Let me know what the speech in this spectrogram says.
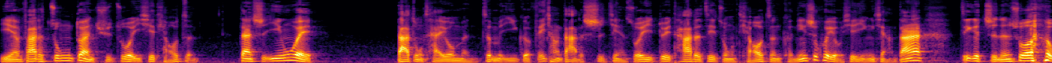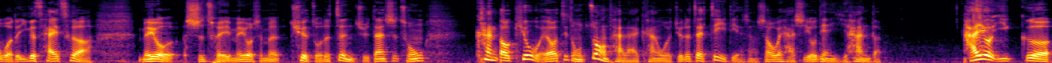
研发的中段去做一些调整，但是因为大众柴油门这么一个非常大的事件，所以对它的这种调整肯定是会有些影响。当然，这个只能说我的一个猜测啊，没有实锤，没有什么确凿的证据，但是从看到 Q5L 这种状态来看，我觉得在这一点上稍微还是有点遗憾的。还有一个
